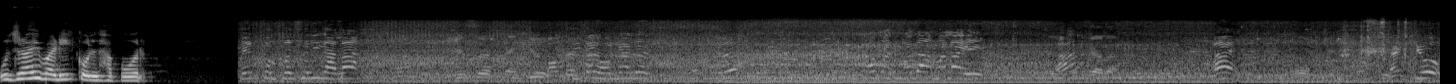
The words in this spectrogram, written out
उजळाईवाडी कोल्हापूर. कंपल्सरी घाला 球を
